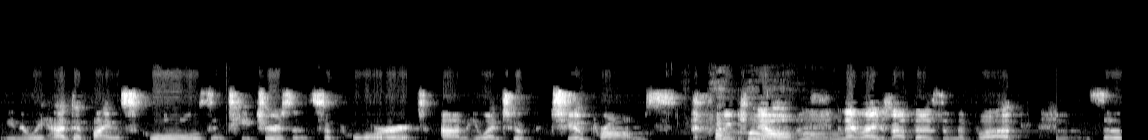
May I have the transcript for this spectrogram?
You know, we had to find schools and teachers and support. Um, he went to two proms, you know, and I write about those in the book. So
